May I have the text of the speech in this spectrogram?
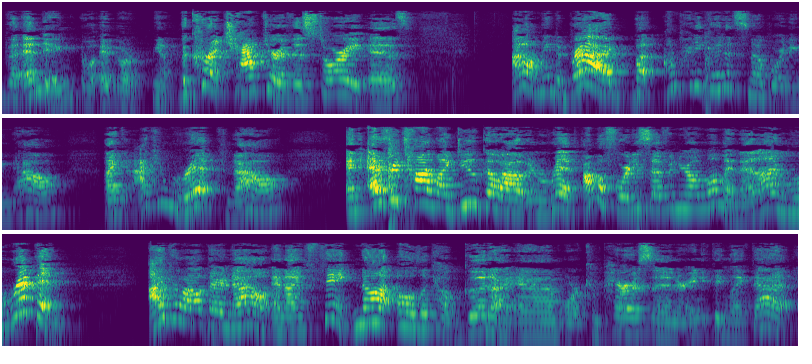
the ending, or, you know, the current chapter of this story is I don't mean to brag, but I'm pretty good at snowboarding now. Like I can rip now. And every time I do go out and rip, I'm a 47 year old woman and I'm ripping. I go out there now and I think not, oh, look how good I am or comparison or anything like that.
